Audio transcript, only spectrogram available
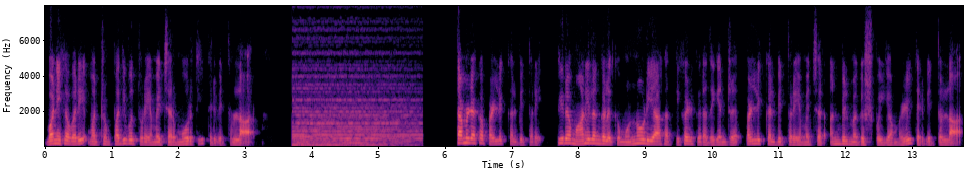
வணிக வரி மற்றும் பதிவுத்துறை அமைச்சர் மூர்த்தி தெரிவித்துள்ளார். தமிழக பள்ளிக்கல்வித்துறை பிற மாநிலங்களுக்கு முன்னோடியாக திகழ்கிறது என்று பள்ளிக்கல்வித்துறை அமைச்சர் அன்பில் மகேஷ் பொய்யாமொழி தெரிவித்துள்ளார்.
